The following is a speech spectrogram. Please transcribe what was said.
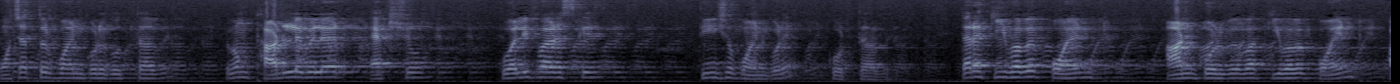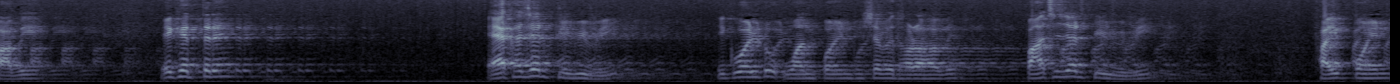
পঁচাত্তর পয়েন্ট করে করতে হবে এবং থার্ড লেভেলের একশো কোয়ালিফায়ার্সকে তিনশো পয়েন্ট করে করতে হবে। তারা কীভাবে পয়েন্ট আর্ন করবে বা কীভাবে পয়েন্ট পাবে? এক্ষেত্রে এক হাজার PVV equal to one point হিসাবে ধরা হবে। পাঁচ হাজার পিভিভি ফাইভ পয়েন্ট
